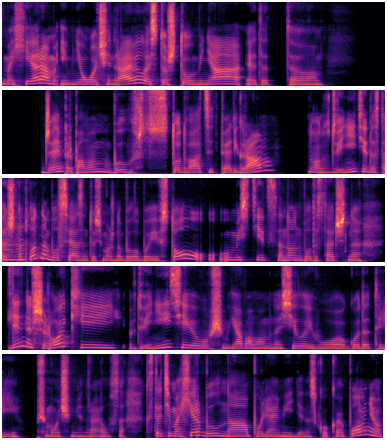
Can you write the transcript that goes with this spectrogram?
с махером, и мне очень нравилось то, что у меня этот э, джемпер, по-моему, был 125 грамм, ну, он в две нити достаточно mm-hmm. плотно был связан, то есть можно было бы и в стол уместиться, но он был достаточно длинный, широкий, в две нити. В общем, я, по-моему, носила его года три. В общем, очень мне нравился. Кстати, махер был на полиамиде, насколько я помню,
